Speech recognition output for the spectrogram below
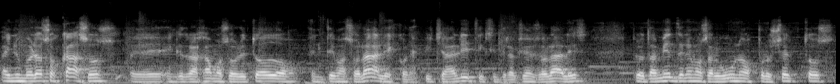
Hay numerosos casos eh, en que trabajamos sobre todo en temas orales, con Speech Analytics, interacciones orales, pero también tenemos algunos proyectos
